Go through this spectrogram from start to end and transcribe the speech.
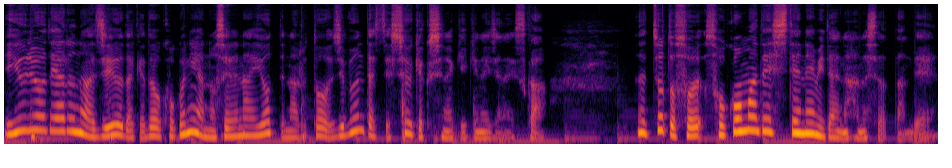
有料でやるのは自由だけど、ここには載せれないよってなると、自分たちで集客しなきゃいけないじゃないですか。ちょっとそ、そこまでしてね、みたいな話だったんで、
